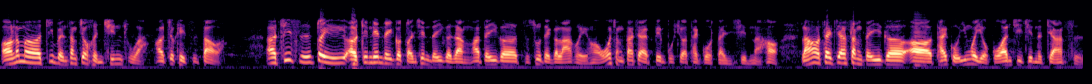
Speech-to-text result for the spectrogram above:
哦，那么基本上就很清楚啊，啊就可以知道啊，啊其实对于呃今天的一个短线的一个让啊的一个指数的一个拉回哈，我想大家也并不需要太过担心了哈。然后再加上的一个呃台股，因为有国安基金的加持，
